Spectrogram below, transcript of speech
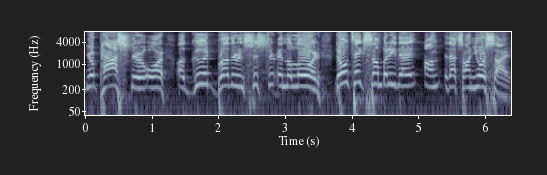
your pastor or a good brother and sister in the Lord. Don't take somebody that on, that's on your side.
